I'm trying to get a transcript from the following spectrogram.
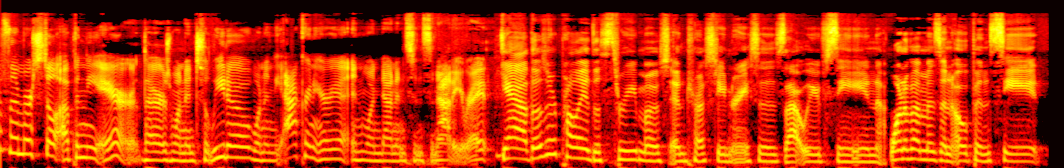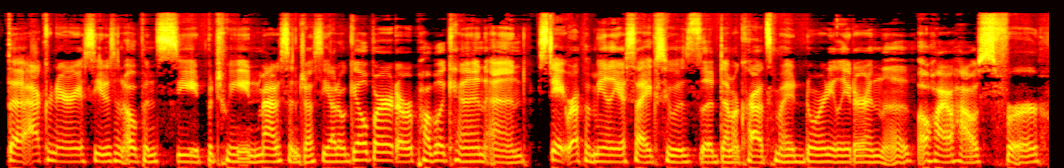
of them are still up in the air. There's one in Toledo, one in the Akron area, and one down in Cincinnati, right? Yeah, those are probably the three most interesting races that we've seen. One of them is an open seat. The Akron area seat is an open seat between Madison Gesiotto Gilbert, a Republican, and State Rep Emilia Sykes, who is the Democrats' minority leader in the Ohio House for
